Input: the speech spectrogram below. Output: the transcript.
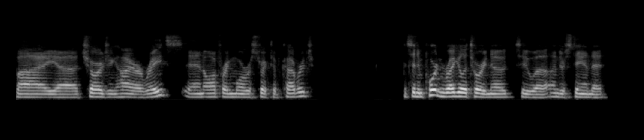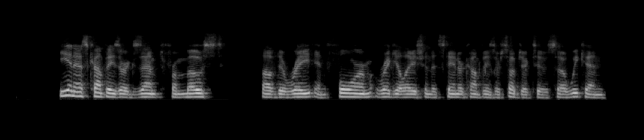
by uh, charging higher rates and offering more restrictive coverage it's an important regulatory note to uh, understand that E&S companies are exempt from most of the rate and form regulation that standard companies are subject to. So we can,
